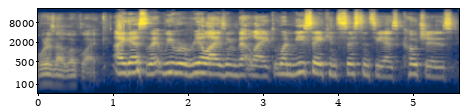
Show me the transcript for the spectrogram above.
what does that look like? I guess that we were realizing that like when we say consistency as coaches,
